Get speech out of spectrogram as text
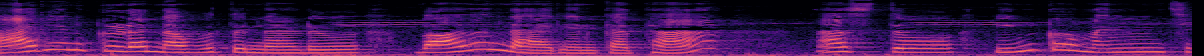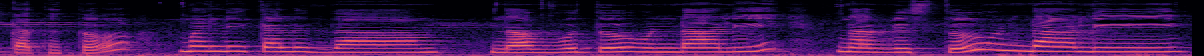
ఆర్యన్ కూడా నవ్వుతున్నాడు. బాగుంది ఆర్యన్ కథ. అస్తూ ఇంకో మంచి కథతో మళ్ళీ కలుద్దాం. నవ్వుతూ ఉండాలి నవ్విస్తూ ఉండాలి.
